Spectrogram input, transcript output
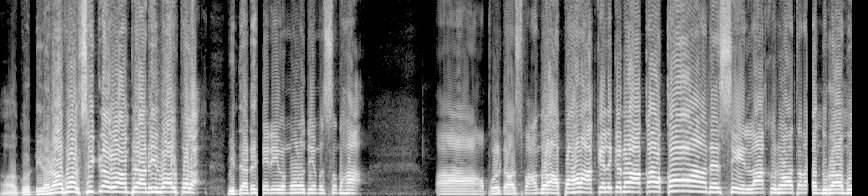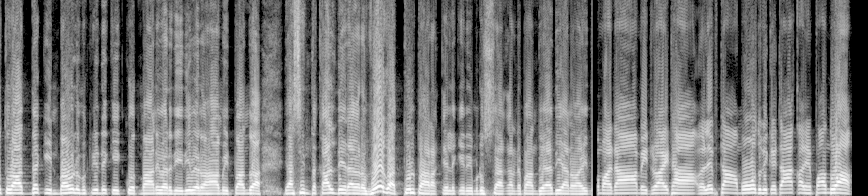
Oh good deal. No ball signal Vampia Anil Valpola. With that එරේව මෝනදීම සඳහා පුල්ටස් පන්දුව පහරක් කෙල්ල කරනවා කවකා දෙසින් ලකුණු අතර අඳුරාමුතුර අත්දකින් බහුලම ක්‍රීඩකෙක් එක්කොත් මානවරදී ඉදිවෙනවා හාමිත් පන්දුව යසින්ත කල්දේරාවර වේගවත් පුල් පාරක් කෙල්ල කිරීමට උත්සාහ කරන පන්දුව ඇදී යනවා. මඩා මිඩරයිට ලෙප්ටා මෝද විකටා කරන පන්දුවක්.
